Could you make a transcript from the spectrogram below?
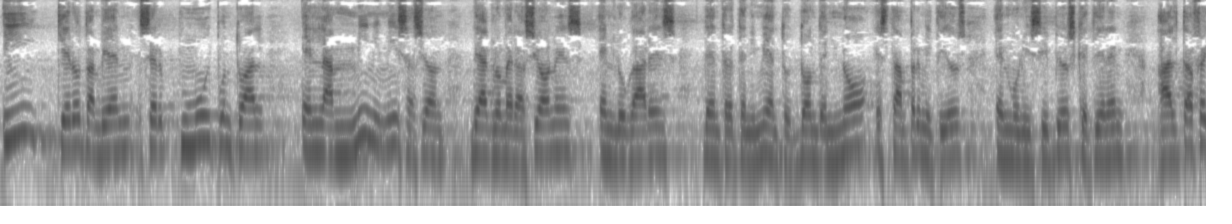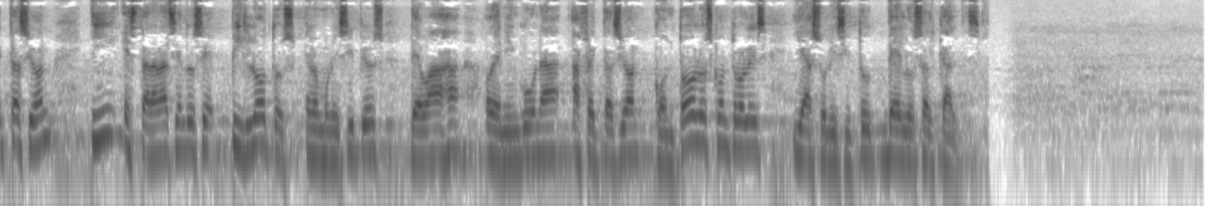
y quiero también ser muy puntual en la minimización de aglomeraciones en lugares de entretenimiento, donde no están permitidos en municipios que tienen alta afectación y estarán haciéndose pilotos en los municipios de baja o de ninguna afectación con todos los controles y a solicitud de los alcaldes.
